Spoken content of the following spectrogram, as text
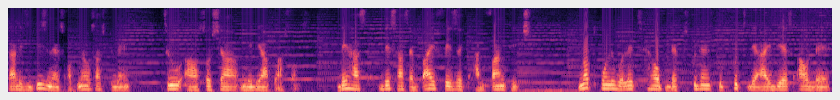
that is business of MELSSA students through our social media platforms. Has, this has a biphasic advantage. Not only will it help the students to put their ideas out there,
